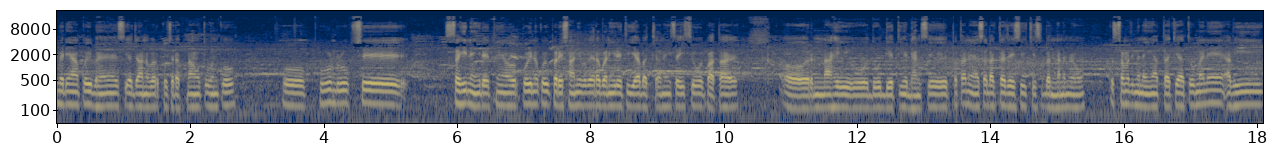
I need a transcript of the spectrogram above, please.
मेरे यहाँ कोई भैंस या जानवर कुछ रखना हो तो उनको वो पूर्ण रूप से सही नहीं रहते हैं और कोई ना कोई परेशानी वगैरह बनी रहती है। बच्चा नहीं सही से हो पाता है और ना ही वो दूध देती है ढंग से। पता नहीं, ऐसा लगता जैसे किसी बंधन में हो। कुछ समझ में नहीं आता क्या। तो मैंने अभी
